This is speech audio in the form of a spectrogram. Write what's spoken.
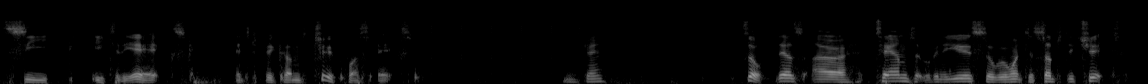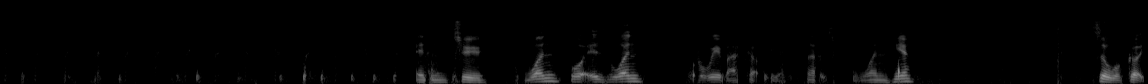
c e to the x, it just becomes 2 plus x. Okay. So there's our terms that we're going to use. So we want to substitute into 1. What is 1? way back up here. That's 1 here. So we've got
